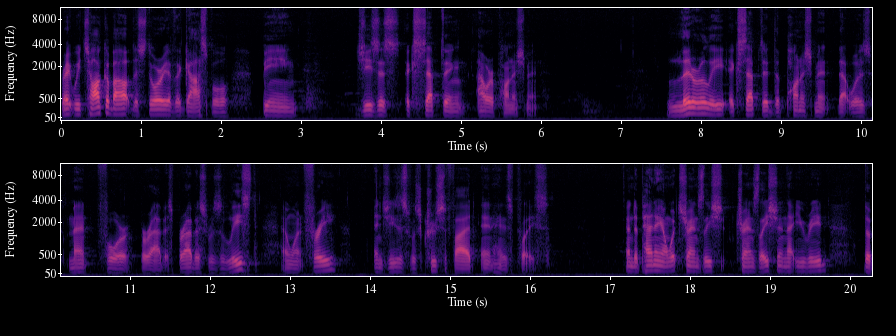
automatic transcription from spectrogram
Right? We talk about the story of the gospel being Jesus accepting our punishment. Literally accepted the punishment that was meant for Barabbas. Barabbas was released and went free, and Jesus was crucified in his place. And depending on which translation, translation that you read, the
